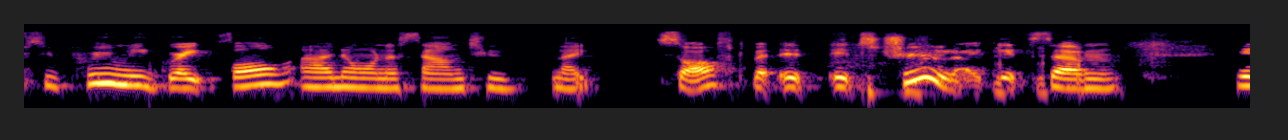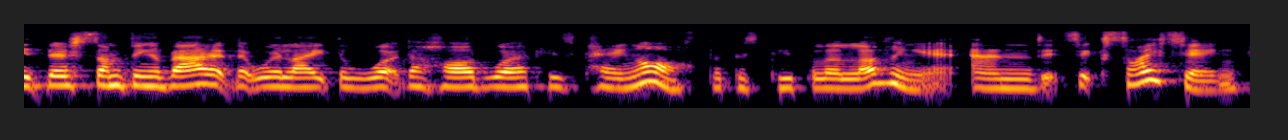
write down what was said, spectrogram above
supremely grateful. I don't want to sound too like soft, but it, it's true. Like it's um it, there's something about it that we're like the work the hard work is paying off because people are loving it and it's exciting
